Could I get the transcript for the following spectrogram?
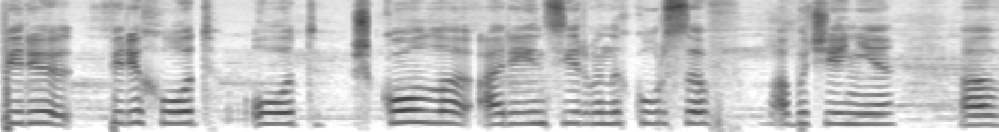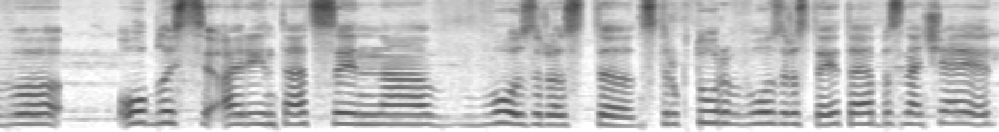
пере, переход от школ-ориентированных курсов обучения а, в область ориентации на возраст, структуры возраста. Это обозначает,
